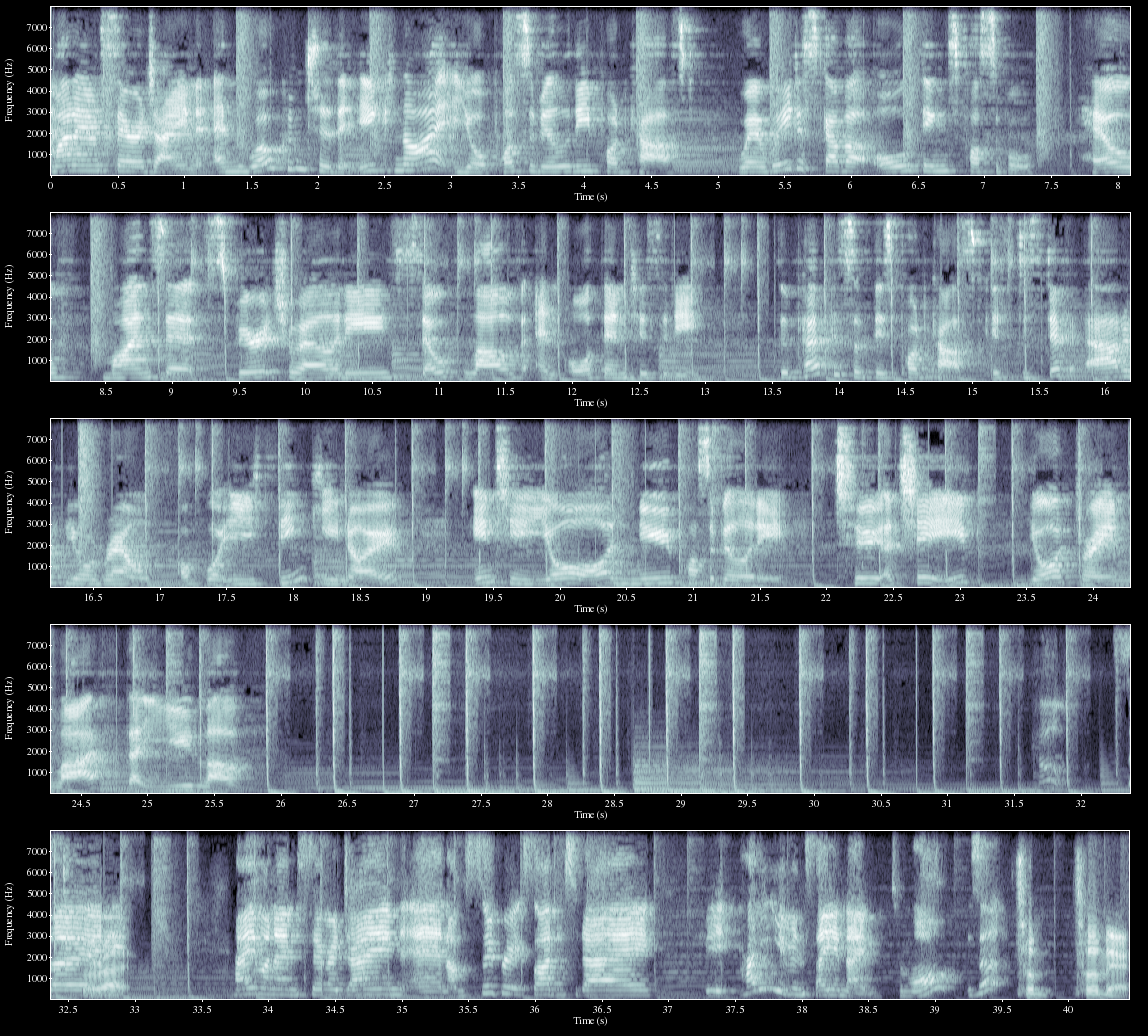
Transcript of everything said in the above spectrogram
My name is Sarah Jane, and welcome to the Ignite Your Possibility podcast, where we discover all things possible health, mindset, spirituality, self love, and authenticity. The purpose of this podcast is to step out of your realm of what you think you know into your new possibility to achieve your dream life that you love. So, All right. hey, my name's Sarah Jane, and I'm super excited today. How do you even say your name? Tamor? Is it? Tom Tomer.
